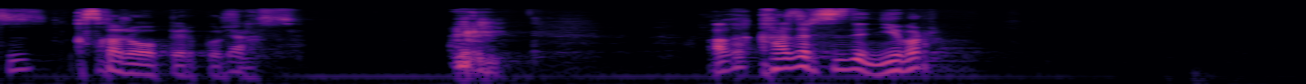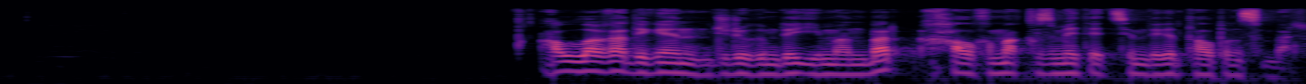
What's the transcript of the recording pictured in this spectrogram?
сіз қысқа жауап беріп көрсеңіз. Жақсы. Аға қазір сізде не бар? Аллаға деген жүрегімде иман бар халқыма қызмет етсем деген талпынысым бар.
